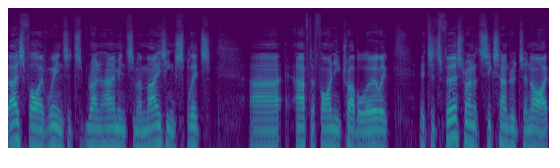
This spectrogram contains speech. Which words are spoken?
those five wins, it's run home in some amazing splits uh, after finding trouble early. It's its first run at 600 tonight.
